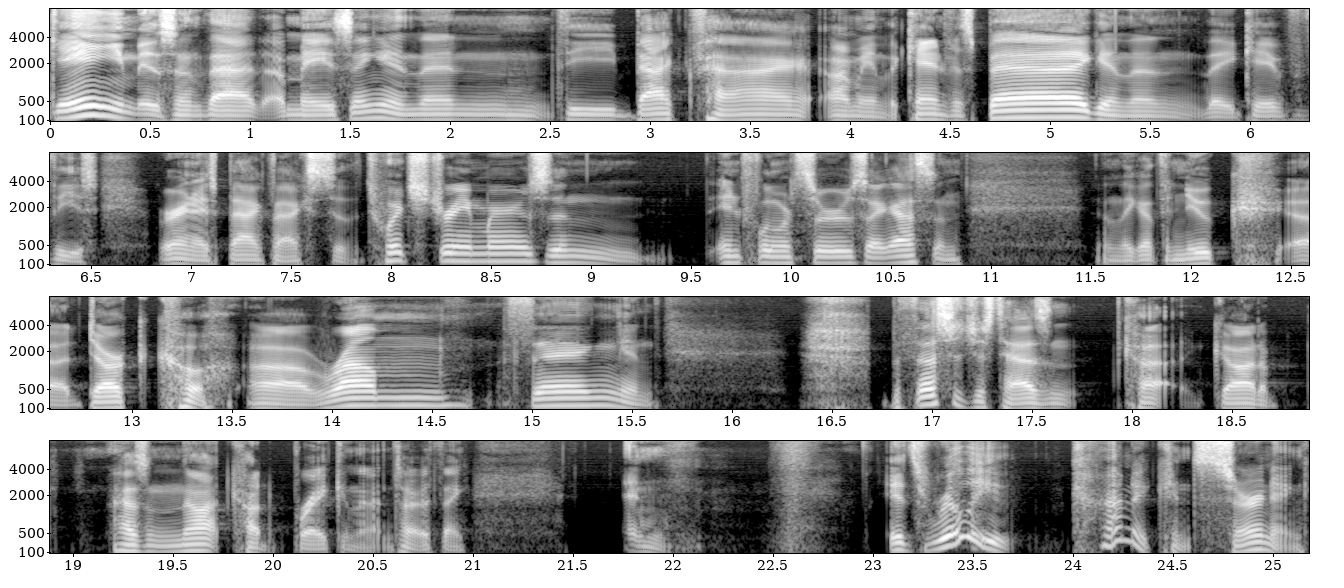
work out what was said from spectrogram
game isn't that amazing, and then the backpack, I mean, the canvas bag, and then they gave these very nice backpacks to the Twitch streamers and influencers, I guess, and and they got the nuke uh, dark co- uh, rum thing, and Bethesda just hasn't cut got a hasn't not cut a break in that entire thing, and it's really kind of concerning.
